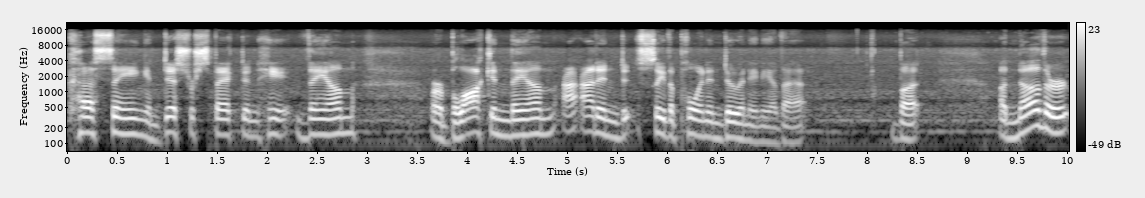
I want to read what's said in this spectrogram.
cussing and disrespecting him, them or blocking them. I, I didn't see the point in doing any of that. But another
